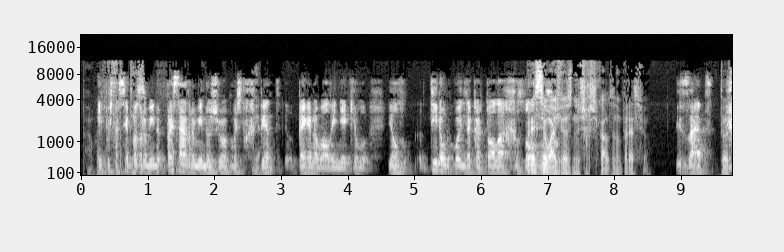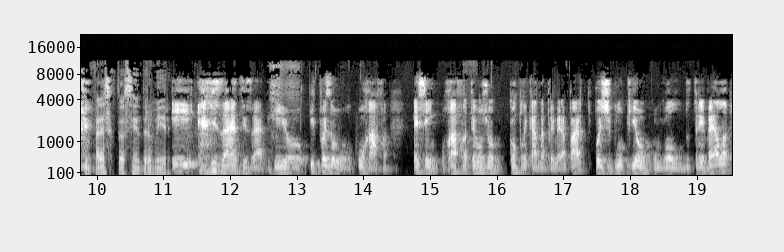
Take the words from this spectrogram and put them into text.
Tá e depois está sempre a dormir, parece estar a dormir no jogo, mas de repente yeah. pega na bolinha aquilo, ele tira um coelho da cartola, resolve. Pareceu às vezes nos rescaldos, não parece? Exato. Estou assim, parece que estou assim a dormir. E, exato, exato. E, o, e depois o, o Rafa. É assim, o Rafa teve um jogo complicado na primeira parte, depois desbloqueou com um golo de Trivela,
